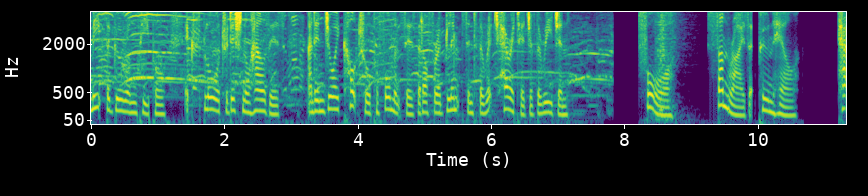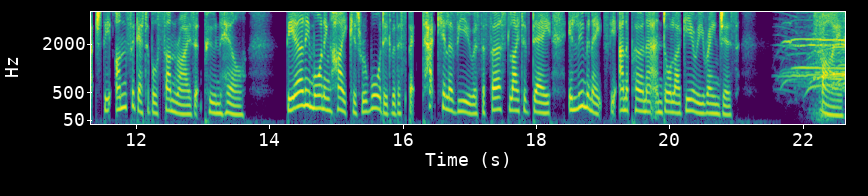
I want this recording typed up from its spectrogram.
Meet the Gurung people, explore traditional houses, and enjoy cultural performances that offer a glimpse into the rich heritage of the region. 4. Sunrise at Poon Hill. Catch the unforgettable sunrise at Poon Hill. The early morning hike is rewarded with a spectacular view as the first light of day illuminates the Annapurna and Dhaulagiri ranges. 5.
